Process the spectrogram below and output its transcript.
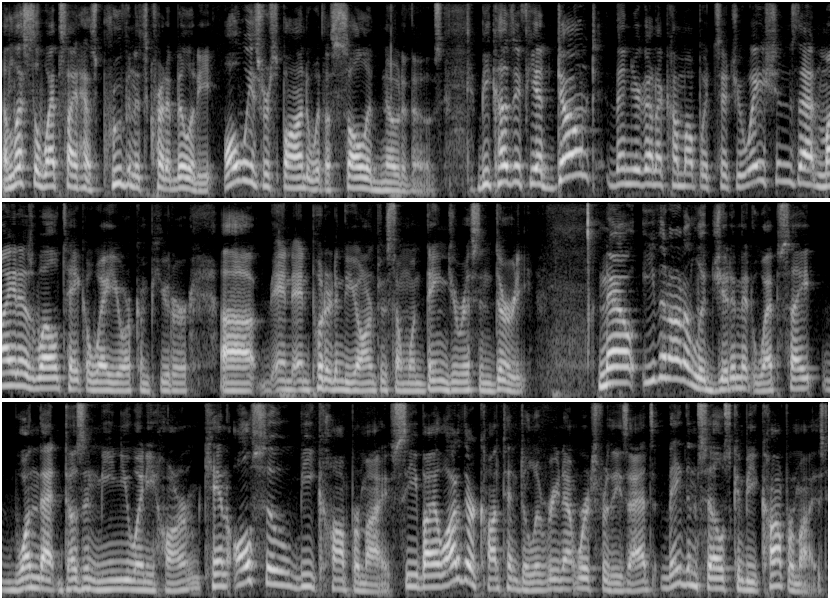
unless the website has proven its credibility, always respond with a solid no to those. Because if you don't, then you're going to come up with situations that might as well take away your computer uh, and, and put it in the arms of someone dangerous and dirty. Now, even on a legitimate website, one that doesn't mean you any harm can also be compromised. See, by a lot of their content delivery networks for these ads, they themselves can be compromised.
